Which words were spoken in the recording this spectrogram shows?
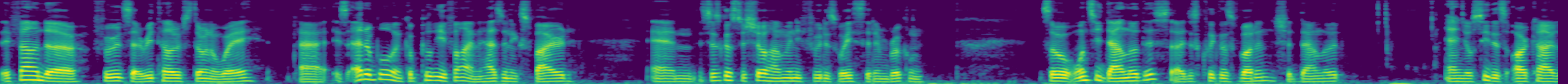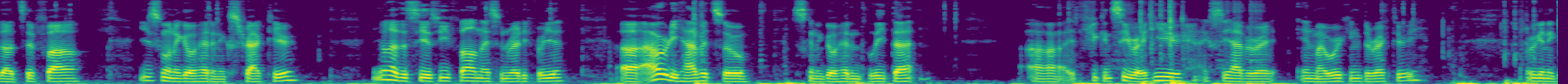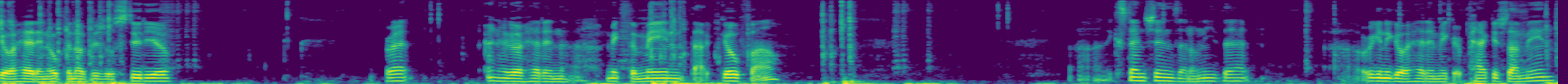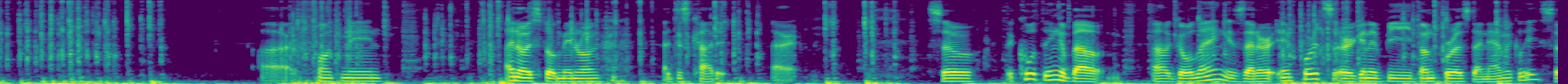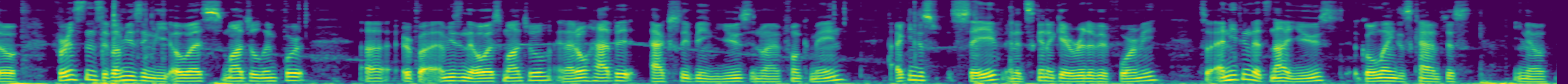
they found uh, foods that retailers thrown away that is edible and completely fine. It hasn't expired and it just goes to show how many food is wasted in Brooklyn. So once you download this, uh, just click this button, should download and you'll see this archive.zip file you just want to go ahead and extract here. And You'll have the CSV file nice and ready for you. Uh, I already have it, so just going to go ahead and delete that. Uh, if you can see right here, I actually have it right in my working directory. We're going to go ahead and open up Visual Studio. Right, and I go ahead and uh, make the main.go file. Uh, extensions, I don't need that. Uh, we're gonna go ahead and make our package.main our func main I know I spelled main wrong. I just caught it. Alright. So the cool thing about uh, Golang is that our imports are gonna be done for us dynamically. So for instance if I'm using the OS module import uh, if I'm using the OS module and I don't have it actually being used in my func main I can just save and it's gonna get rid of it for me. So anything that's not used, Golang just kind of just, you know,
